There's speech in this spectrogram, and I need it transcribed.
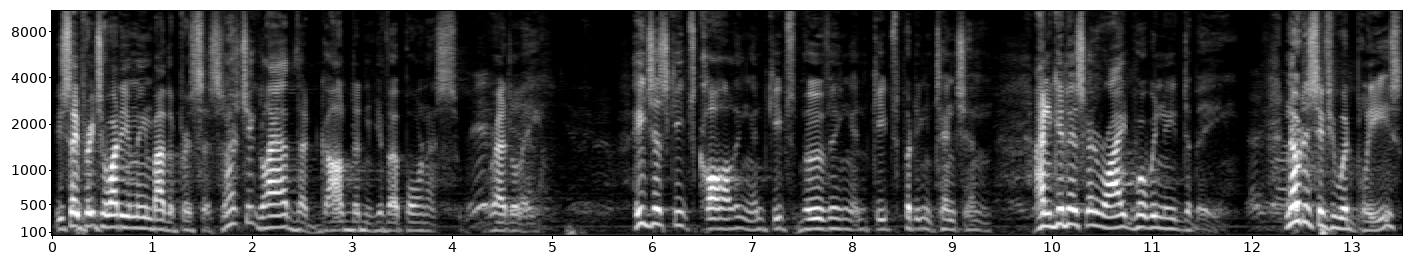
You say, Preacher, what do you mean by the persistence? Aren't you glad that God didn't give up on us readily? He just keeps calling and keeps moving and keeps putting tension and getting us right where we need to be. Notice, if you would please,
